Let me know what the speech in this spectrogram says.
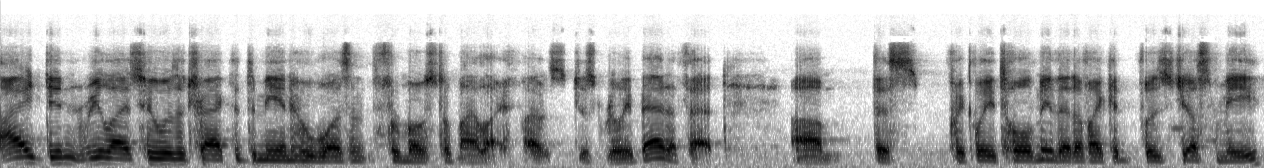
I didn't realize who was attracted to me and who wasn't for most of my life. I was just really bad at that. Um, this quickly told me that if I could was just me,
